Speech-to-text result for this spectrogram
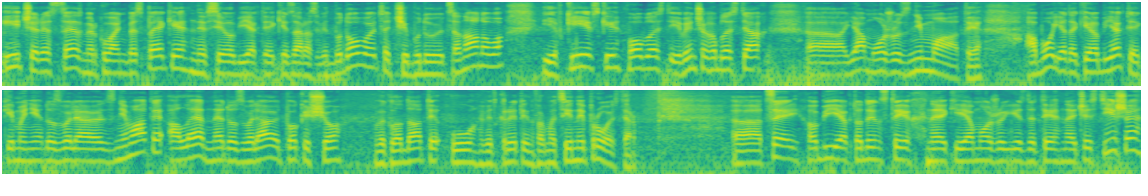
і через це з міркувань безпеки не всі об'єкти, які зараз відбудовуються чи будуються наново, і в Київській області, і в інших областях е, я можу знімати. Або є такі об'єкти, які мені дозволяють знімати, але не дозволяють поки що викладати у відкритий інформаційний простір. Е, Цей об'єкт один з тих, на які я можу їздити найчастіше,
